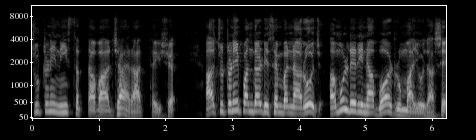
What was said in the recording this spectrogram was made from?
ચૂંટણીની સત્તાવાર જાહેરાત થઈ છે. આ ચૂંટણી પંદર ડિસેમ્બરના રોજ અમૂલ ડેરીના બોર્ડ રૂમમાં યોજાશે.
